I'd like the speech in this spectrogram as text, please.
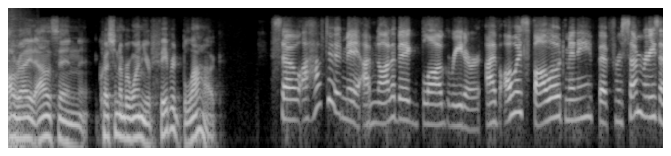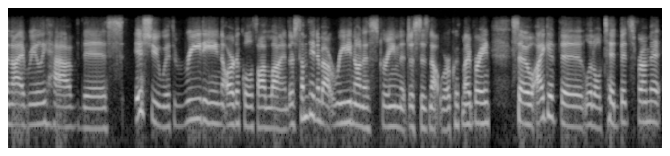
All right, Allison, question number one your favorite blog? So I have to admit, I'm not a big blog reader. I've always followed many, but for some reason, I really have this issue with reading articles online. There's something about reading on a screen that just does not work with my brain. So I get the little tidbits from it,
